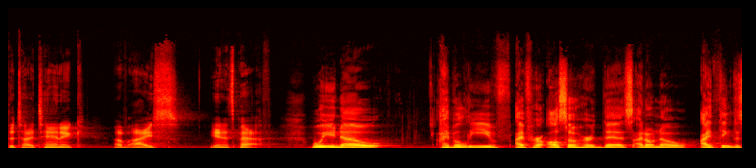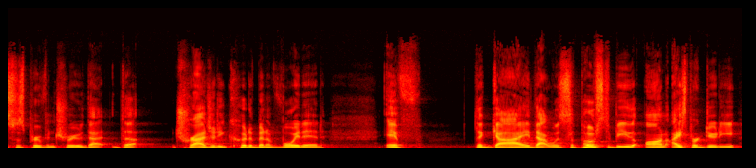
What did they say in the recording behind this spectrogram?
the Titanic of ice in its path. Well, you know, I believe I've heard, also heard this. I don't know. I think this was proven true that the tragedy could have been avoided if the guy that was supposed to be on iceberg duty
